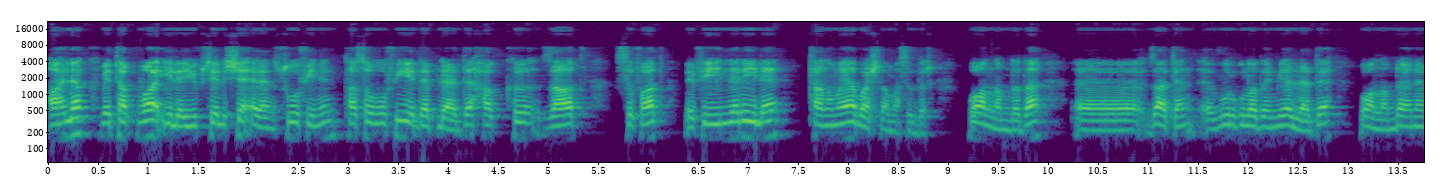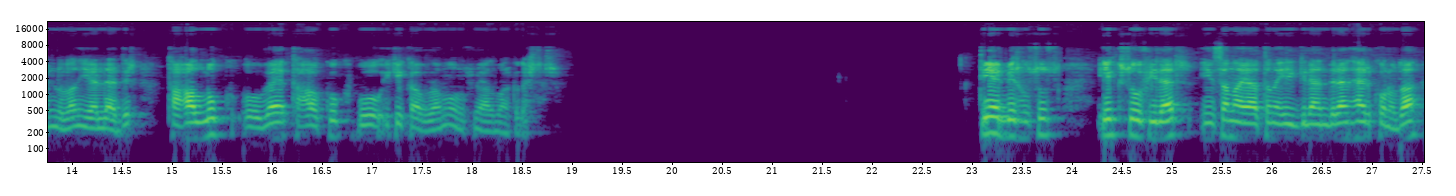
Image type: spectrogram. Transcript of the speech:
ahlak ve takva ile yükselişe eren sufinin tasavvufi edeplerde hakkı, zat, sıfat ve fiilleriyle tanımaya başlamasıdır. Bu anlamda da e, zaten e, vurguladığım yerlerde bu anlamda önemli olan yerlerdir. Tahalluk ve tahakkuk bu iki kavramı unutmayalım arkadaşlar. Diğer bir husus ilk sufiler insan hayatını ilgilendiren her konuda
